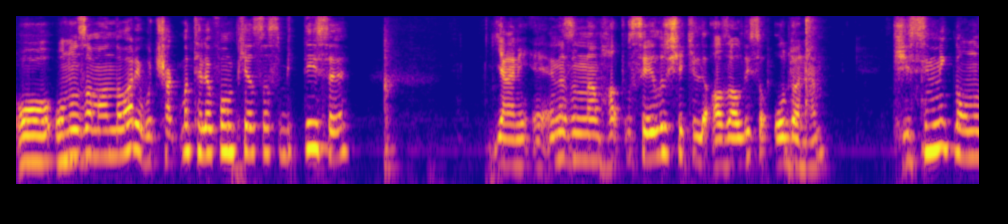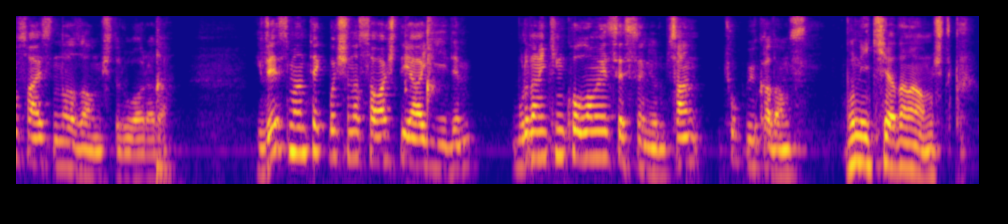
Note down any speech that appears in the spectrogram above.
O onun zamanında var ya bu çakma telefon piyasası bittiyse yani en azından hatırı sayılır şekilde azaldıysa o dönem kesinlikle onun sayesinde azalmıştır bu arada. Resmen tek başına savaştı ya yiğidim. Buradan ikin kollamaya sesleniyorum. Sen çok büyük adamsın. Bunu Ikea'dan almıştık.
